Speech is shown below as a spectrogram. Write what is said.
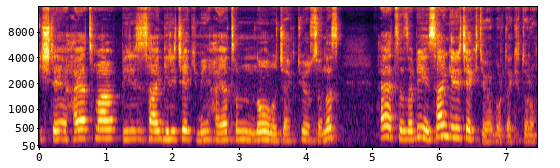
işte hayatıma bir insan girecek mi, hayatım ne olacak diyorsanız, hayatınıza bir insan girecek diyor buradaki durum.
